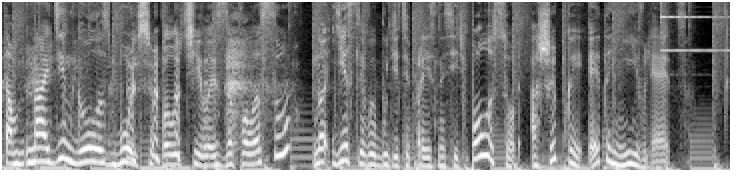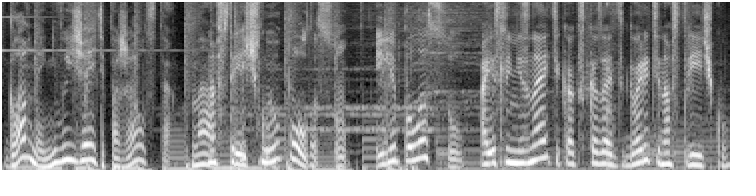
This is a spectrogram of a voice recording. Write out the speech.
там на один голос больше получилось за полосу, но если вы будете произносить полосу, ошибкой это не является. Главное, не выезжайте, пожалуйста, на, На встречку. встречную полосу или полосу. А если не знаете, как сказать, говорите навстречку.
